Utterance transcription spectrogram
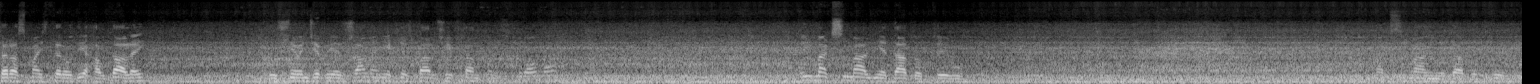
Teraz majster odjechał dalej. Już nie będzie wyjeżdżane, niech jest bardziej w tamtą stronę. No i maksymalnie da do tyłu. Maksymalnie da do tyłu.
